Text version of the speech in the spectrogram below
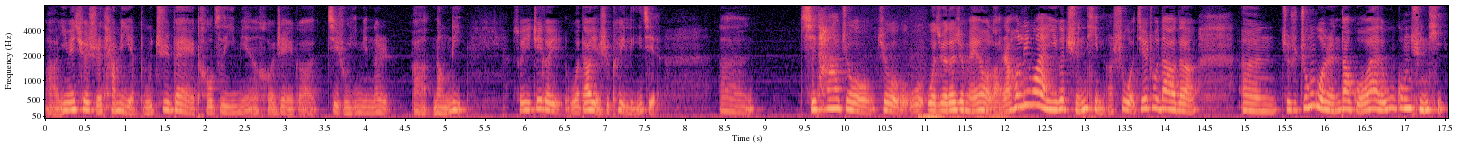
啊，因为确实他们也不具备投资移民和这个技术移民的啊能力，所以这个我倒也是可以理解。嗯，其他就就我我觉得就没有了。然后另外一个群体呢，是我接触到的，嗯，就是中国人到国外的务工群体。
